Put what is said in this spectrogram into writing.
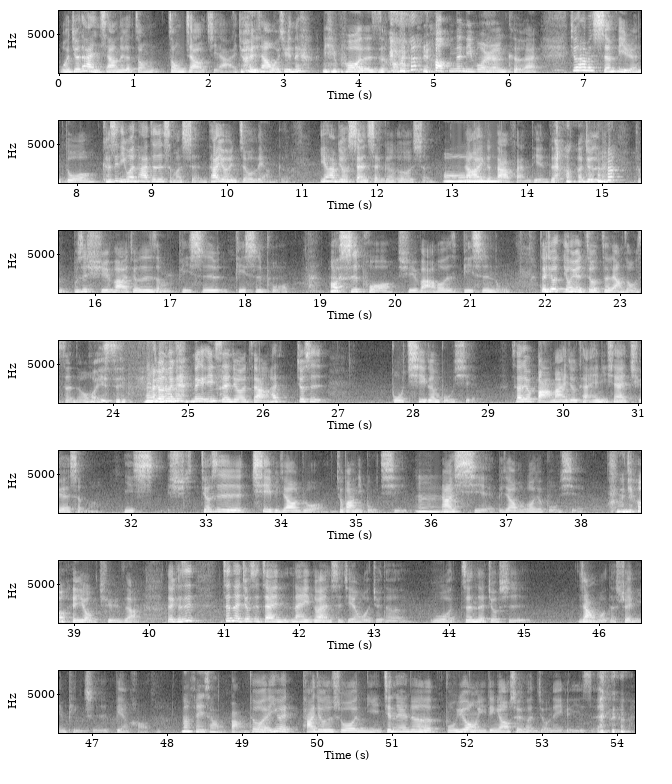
我觉得他很像那个宗宗教家，就很像我去那个尼泊尔的时候，然后那尼泊尔人很可爱，就他们神比人多，可是你问他这是什么神，他永远只有两个，因为他们就善神跟恶神，然后一个大梵天这样，他就是怎么不是虚吧，就是什么毗湿毗湿婆哦，湿婆虚吧，或者是毗湿奴，对，就永远只有这两种神怎么回事？就那个那个医生就是这样，他就是补气跟补血。他就把脉就看，哎，你现在缺什么？你就是气比较弱，就帮你补气，嗯，然后血比较不够就补血，就很有趣这样。对，可是真的就是在那一段时间，我觉得我真的就是让我的睡眠品质变好了，那非常的棒。对，因为他就是说，你今天真的不用一定要睡很久，那个医生，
